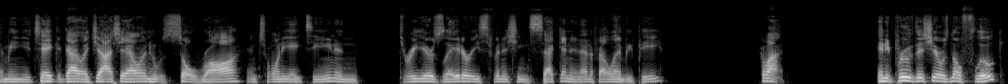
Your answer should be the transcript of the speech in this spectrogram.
I mean, you take a guy like Josh Allen, who was so raw in 2018, and three years later, he's finishing second in NFL MVP. Come on. And he proved this year was no fluke.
